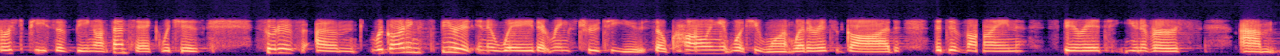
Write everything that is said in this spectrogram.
first piece of being authentic, which is sort of um, regarding spirit in a way that rings true to you. So calling it what you want, whether it's God, the divine, spirit, universe, um,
